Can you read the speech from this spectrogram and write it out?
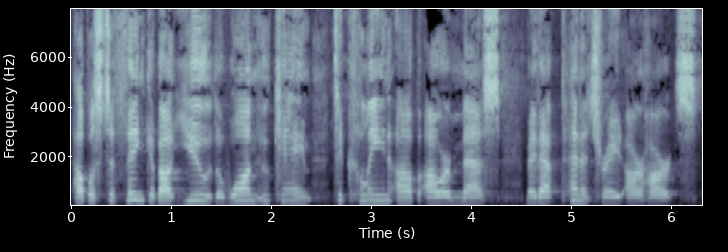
Help us to think about you, the one who came to clean up our mess. May that penetrate our hearts.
